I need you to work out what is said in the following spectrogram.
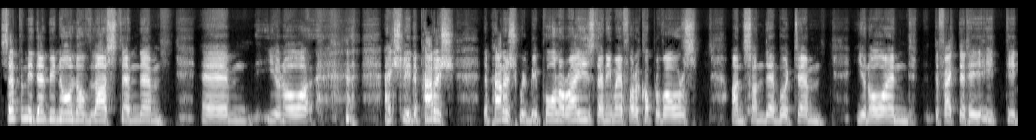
certainly, there'll be no love lost, and um, um you know, actually, the parish, the parish will be polarized anyway for a couple of hours on Sunday. But um, you know, and the fact that it, it, it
